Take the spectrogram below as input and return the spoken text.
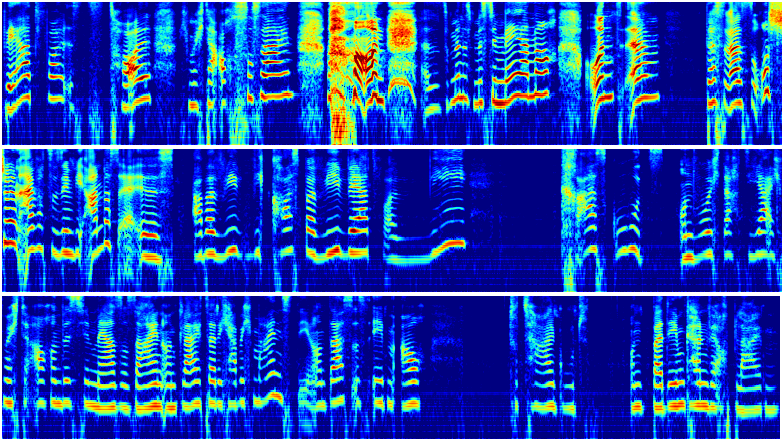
wertvoll, ist das toll, ich möchte auch so sein. und also zumindest ein bisschen mehr noch. Und ähm, das war so schön, einfach zu sehen, wie anders er ist, aber wie, wie kostbar, wie wertvoll, wie krass gut. Und wo ich dachte, ja, ich möchte auch ein bisschen mehr so sein. Und gleichzeitig habe ich meinen Stil. Und das ist eben auch total gut. Und bei dem können wir auch bleiben.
